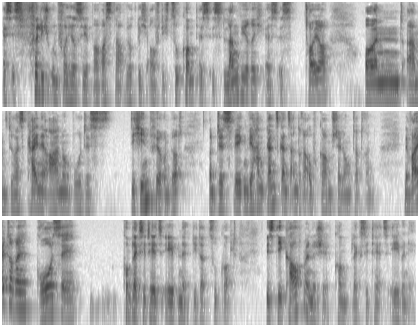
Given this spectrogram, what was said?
es ist völlig unvorhersehbar, was da wirklich auf dich zukommt. Es ist langwierig, es ist teuer und ähm, du hast keine Ahnung, wo das dich hinführen wird. Und deswegen, wir haben ganz, ganz andere Aufgabenstellungen da drin. Eine weitere große Komplexitätsebene, die dazu kommt, ist die kaufmännische Komplexitätsebene.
